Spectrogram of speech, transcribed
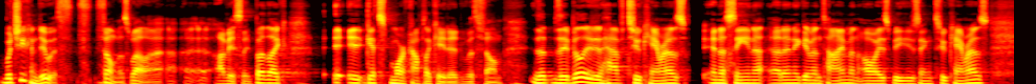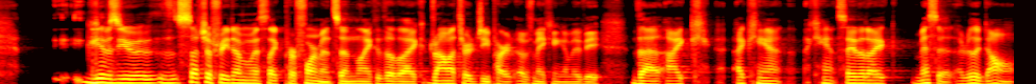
which you can do with f- film as well, uh, uh, uh, obviously. But like, it, it, gets more complicated with film. The the ability to have two cameras in a scene at, at any given time and always be using two cameras gives you such a freedom with like performance and like the like dramaturgy part of making a movie that I I can't I can't say that I miss it. I really don't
